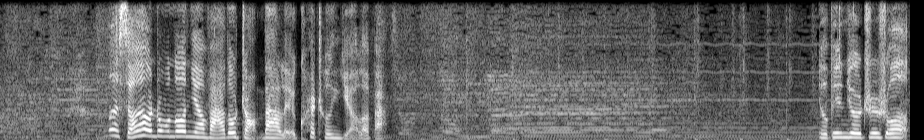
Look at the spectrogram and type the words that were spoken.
那想想这么多年，娃都长大了，也快成爷了吧？有病就治说，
